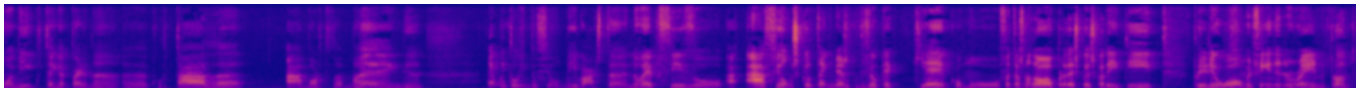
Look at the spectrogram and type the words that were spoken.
um amigo que tem a perna uh, cortada, há a morte da mãe. É muito lindo o filme e basta. Não é preciso. Há, há filmes que eu tenho mesmo que dizer o que é que é, como Fantasma da Ópera, 10 Coisas que Odem em Ti, Pretty Woman, Singing in the Rain, pronto.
